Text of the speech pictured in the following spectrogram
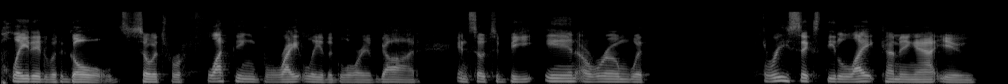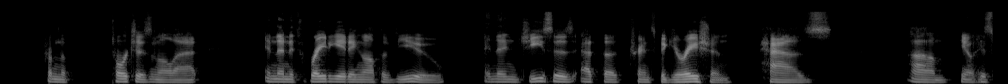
plated with gold, so it's reflecting brightly the glory of God. And so to be in a room with 360 light coming at you from the torches and all that, and then it's radiating off of you and then jesus at the transfiguration has um you know his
